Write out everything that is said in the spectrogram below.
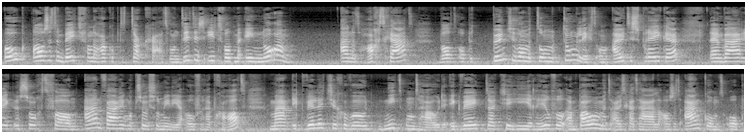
ook als het een beetje van de hak op de tak gaat. Want dit is iets wat me enorm aan het hart gaat. Wat op het puntje van mijn tong, ligt om uit te spreken. En waar ik een soort van aanvaring op social media over heb gehad. Maar ik wil het je gewoon niet onthouden. Ik weet dat je hier heel veel empowerment uit gaat halen als het aankomt op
